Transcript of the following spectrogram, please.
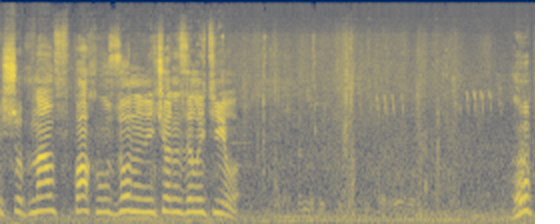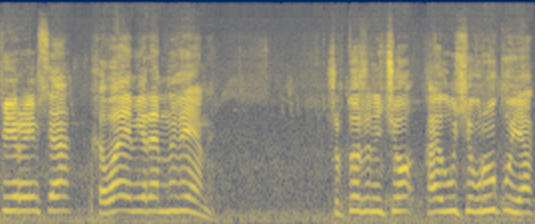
Щоб нам в пахову зону нічого не залетіло. Групіруємося, ховаємо і ремновини. Щоб теж нічого, хай лучше в руку, як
